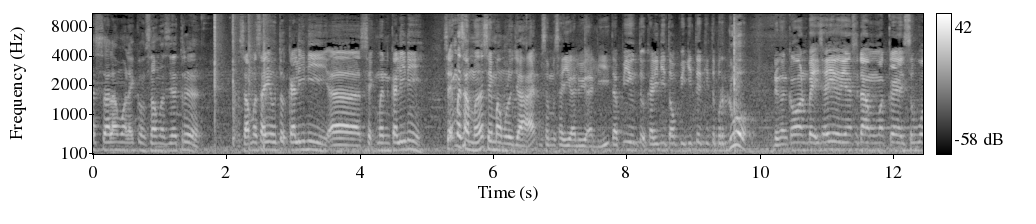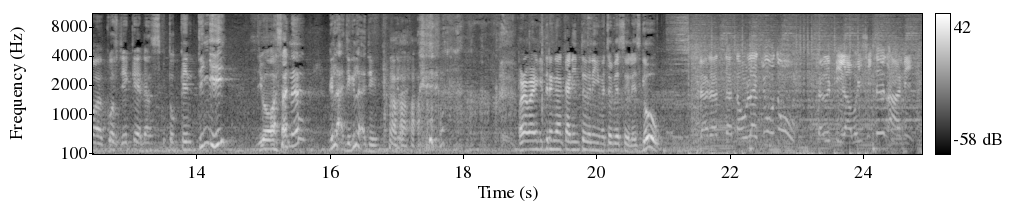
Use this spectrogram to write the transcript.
Assalamualaikum, selamat sejahtera. Bersama saya untuk kali ni uh, Segmen kali ni Segmen sama, Sembang Mulut Jahat Bersama saya Alwi Ali. Tapi untuk kali ni topik kita Kita berdua Dengan kawan baik saya Yang sedang memakai sebuah kos jaket Dan token tinggi Di bawah sana. Gelak je, gelak je. Alright, mari kita dengarkan intro ni. Macam biasa, let's go. Dah, dah, dah tahu laju tu. Tak reti lah bagi cerita lah ni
